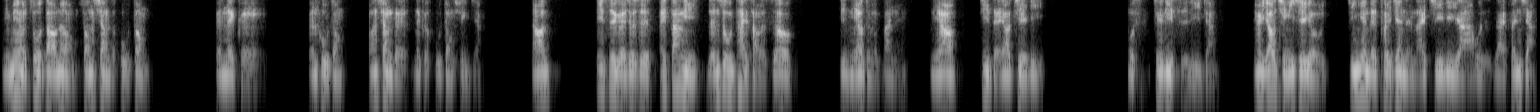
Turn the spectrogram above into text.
你没有做到那种双向的互动，跟那个跟互动双向的那个互动性这样。然后第四个就是，哎，当你人数太少的时候，你你要怎么办呢？你要记得要借力，我借力使力这样，因为邀请一些有经验的推荐人来激励啊，或者是来分享，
